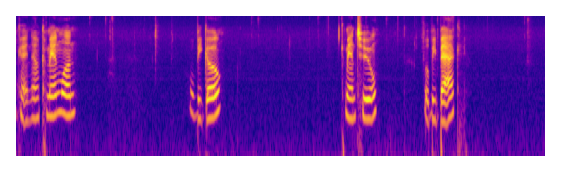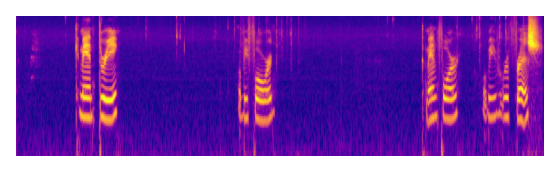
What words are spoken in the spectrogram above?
Okay, now command 1 will be go. Command 2 will be back. Command 3 will be forward. Command 4 will be refresh.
